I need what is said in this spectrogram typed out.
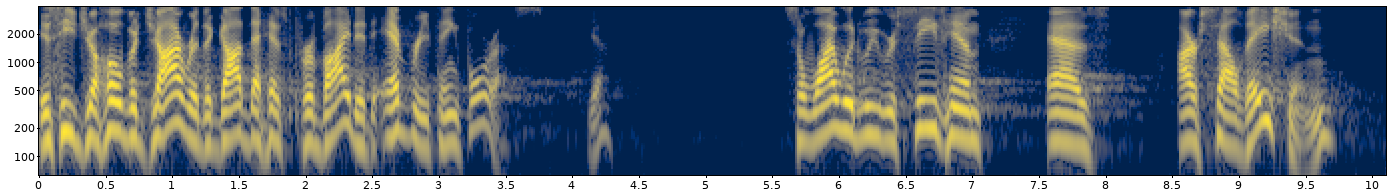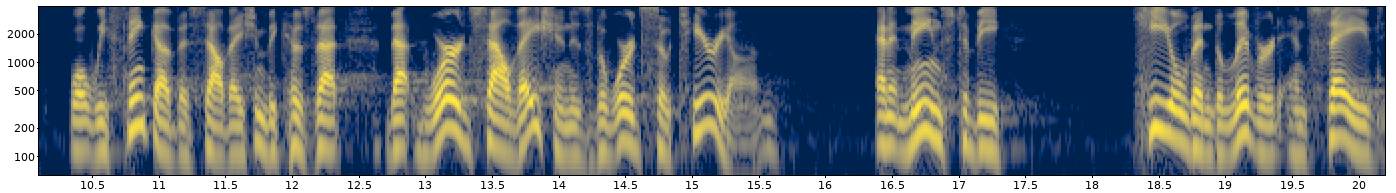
Is he Jehovah Jireh, the God that has provided everything for us? Yeah. So, why would we receive him as our salvation, what we think of as salvation? Because that, that word salvation is the word soterion, and it means to be healed and delivered and saved,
